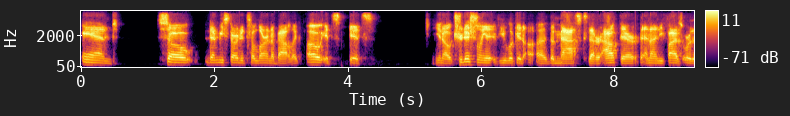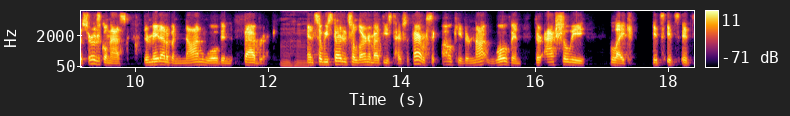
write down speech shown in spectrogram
and so then we started to learn about like, oh, it's it's you know traditionally if you look at uh, the masks that are out there the n95s or the surgical masks they're made out of a non-woven fabric. Mm-hmm. and so we started to learn about these types of fabrics. Like oh, okay they're not woven. They're actually like it's it's it's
